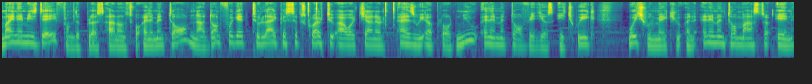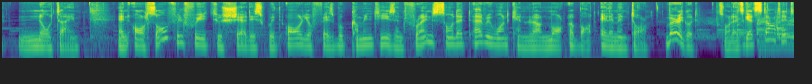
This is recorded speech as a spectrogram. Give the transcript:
My name is Dave from the Plus add-ons for Elementor. Now don't forget to like and subscribe to our channel as we upload new Elementor videos each week which will make you an Elementor master in no time. And also feel free to share this with all your Facebook communities and friends so that everyone can learn more about Elementor. Very good. So let's get started.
